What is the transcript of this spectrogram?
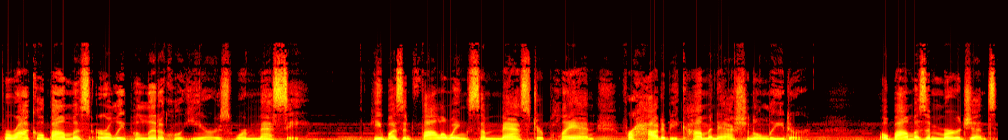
Barack Obama's early political years were messy. He wasn't following some master plan for how to become a national leader. Obama's emergence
